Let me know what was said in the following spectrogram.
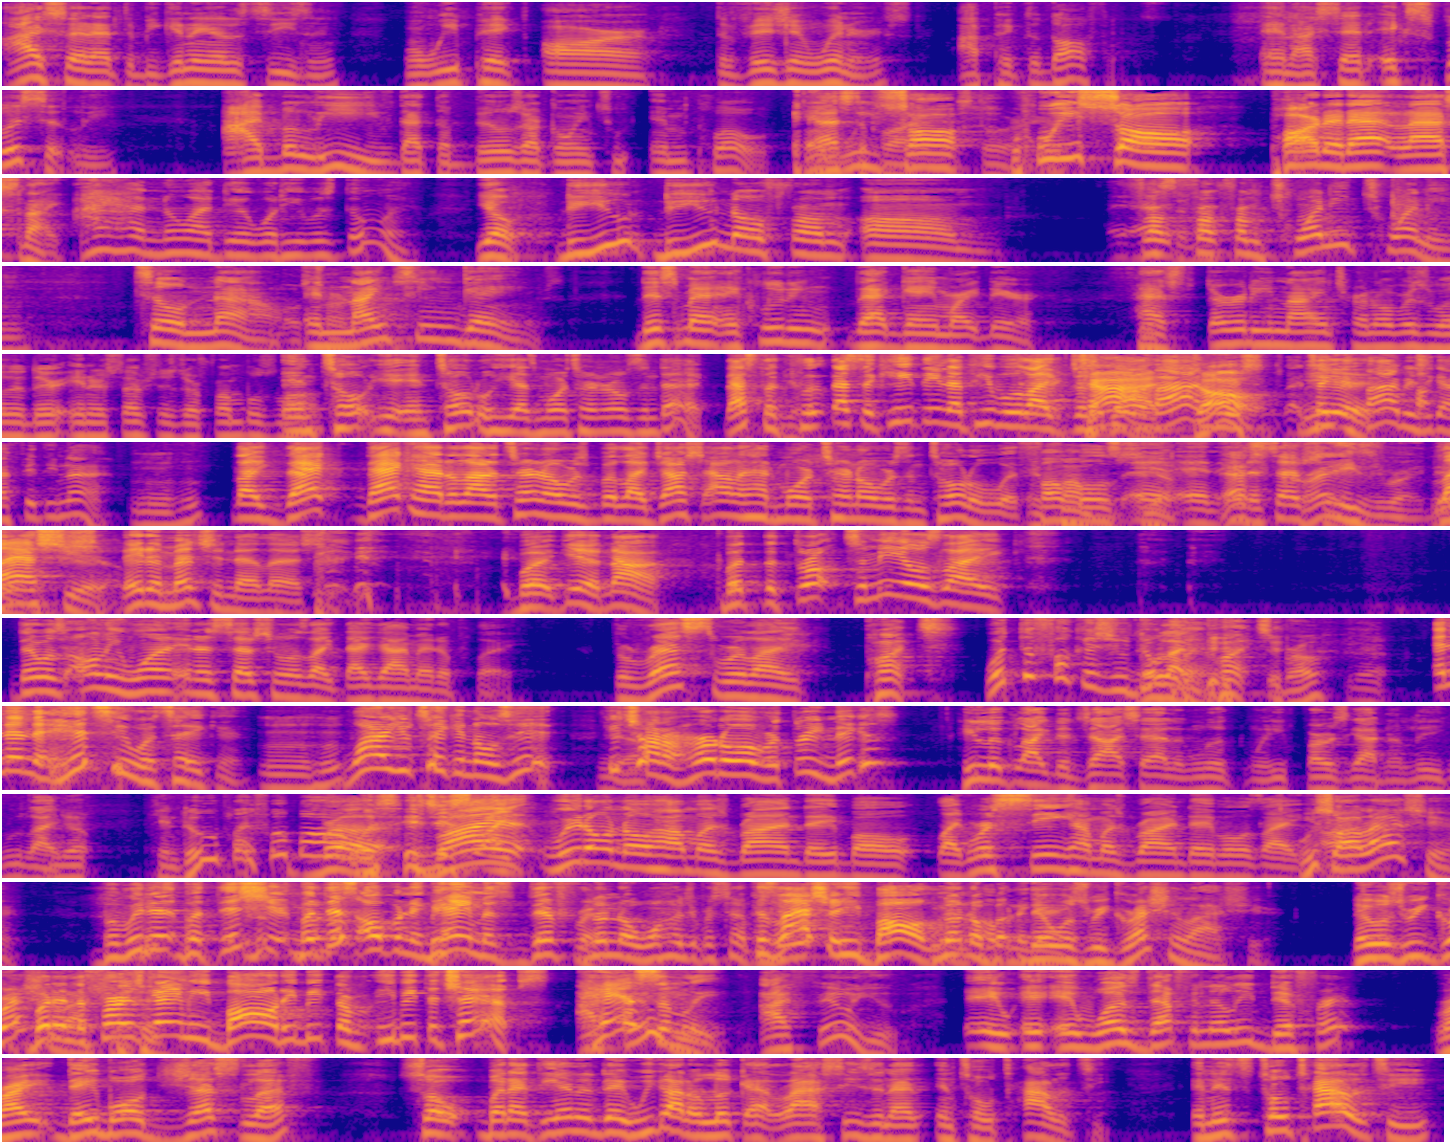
I said at the beginning of the season when we picked our division winners, I picked the Dolphins, and I said explicitly. I believe that the Bills are going to implode. And That's the we part of saw the story. we saw part of that last night. I had no idea what he was doing. Yo, do you do you know from um from from, from 2020 till now in 19 games, this man, including that game right there, has 39 turnovers, whether they're interceptions or fumbles. In total, yeah, in total, he has more turnovers than Dak. That's the cl- that's the key thing that people like just God, go by. dog. Take it Yeah. five years, he got 59. Mm-hmm. Like Dak, Dak had a lot of turnovers, but like Josh Allen had more turnovers in total with fumbles, fumbles, and, yeah. and That's interceptions. crazy right there. Last year, they didn't mention that last year. but yeah, nah. But the throw to me, it was like there was only one interception. Was like that guy made a play. The rest were like, Punch. what the fuck is you They were doing? like punch, bro. and then the hits he was taking. Mm-hmm. Why are you taking those hits? He trying to hurdle over three niggas. He looked like the Josh Allen looked when he first got in the league. We like, Yep. can dude play football? Bro, Was it just Brian, like we don't know how much Brian Daboll. Like we're seeing how much Brian Daboll was like. we saw uh, last year. but we didn't. But this year, but this opening game is different. No, no, 100. percent because last year he balled. no, in no, the but opening there game. was regression last year. There was regression. But in the last first year. game he balled. He beat the he beat the champs I feel handsomely. you. I feel you. It, it, it was definitely different, right? Daboll just left. So, but at the end of the day, we got to look at last season in totality. In its totality,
